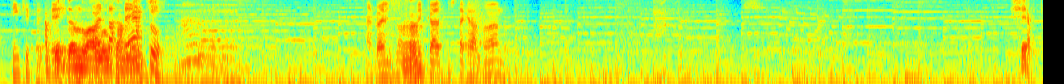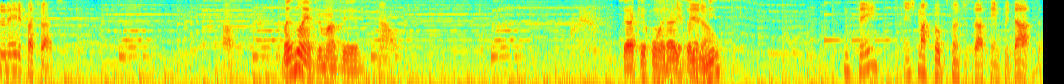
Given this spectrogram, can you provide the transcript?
5 e 16? Apertando A Olha, tá certo! Agora eles vão Hã? saber que horas que a gente tá gravando. Chefe. Capturei ele. Ó, Mas não é primavera. não. Será que é com horário Que dos é Estados verão. Unidos? Não sei, a gente marcou a opção de usar tempo e data?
